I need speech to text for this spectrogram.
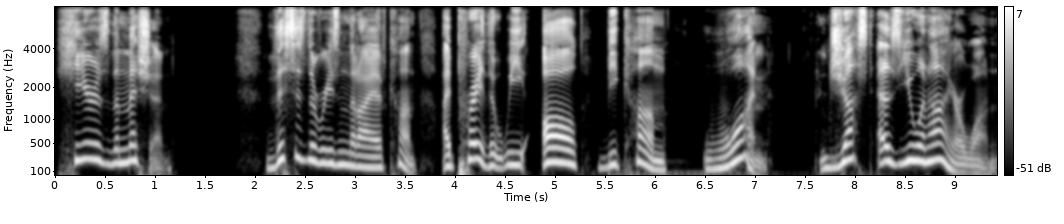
Here's the mission. This is the reason that I have come. I pray that we all become one, just as you and I are one.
